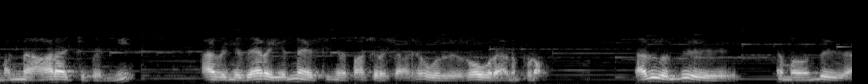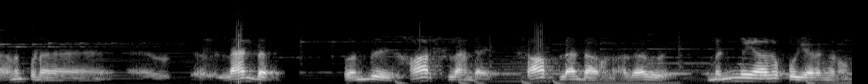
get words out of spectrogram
மண்ணை ஆராய்ச்சி பண்ணி அவங்க வேற என்ன இருக்குங்கிற பார்க்கறதுக்காக ஒரு ரோவரை அனுப்பணும் அது வந்து நம்ம வந்து அனுப்பின லேண்டர் வந்து ஹார்ஸ் லேண்ட் ஆகும் சாஃப்ட் லேண்ட் ஆகணும். அதாவது மென்மையாக போய் இறங்கணும்.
